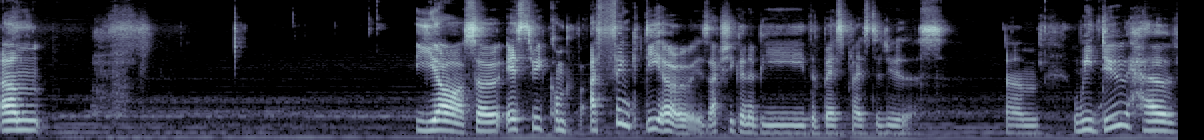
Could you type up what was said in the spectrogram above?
Um, yeah, so S3 comp I think DO is actually going to be the best place to do this. Um, we do have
